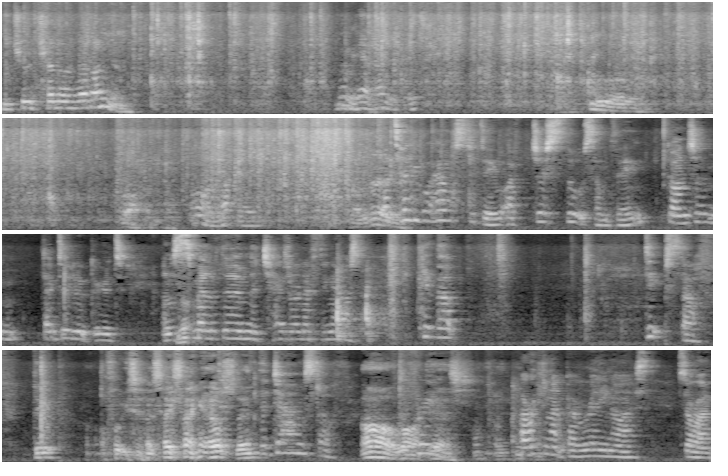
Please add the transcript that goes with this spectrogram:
mature cheddar and red onion. Oh, yeah, that was good. Ooh. Right, Oh, lovely. I'll tell you what else to do. I've just thought something. Go on, tell them. They do look good. And the Yeah. smell of them, the cheddar and everything else. Get that dip stuff. Dip. I thought you were going to say something else then. The jam stuff. Oh, The right, yes. Okay. I reckon that'd go really nice. It's alright.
